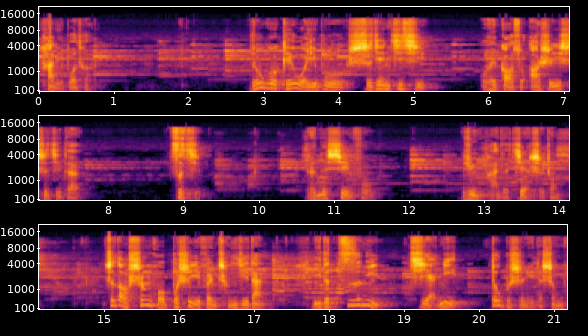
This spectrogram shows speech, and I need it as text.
哈利波特》。如果给我一部时间机器，我会告诉二十一世纪的自己：人的幸福蕴含在见识中。知道生活不是一份成绩单，你的资历、简历都不是你的生活。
